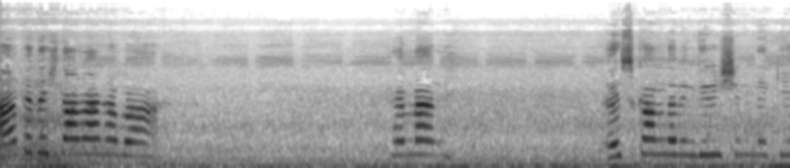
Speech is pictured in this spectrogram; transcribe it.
Arkadaşlar merhaba. Hemen Özkanların girişindeki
